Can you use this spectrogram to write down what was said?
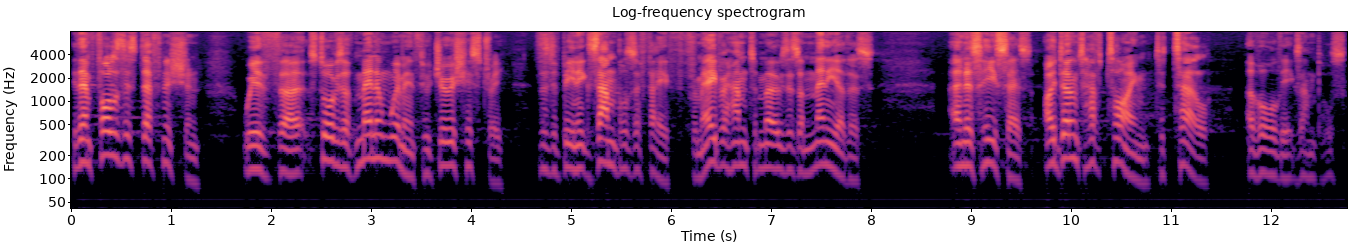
He then follows this definition with uh, stories of men and women through Jewish history that have been examples of faith, from Abraham to Moses and many others. And as he says, I don't have time to tell of all the examples.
